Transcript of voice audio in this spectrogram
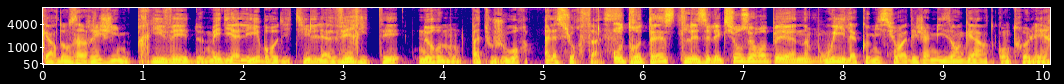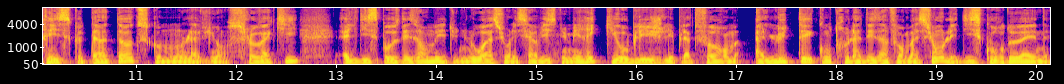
car dans un régime privé de médias libres, dit-il, la vérité ne remonte pas toujours à la surface. Autre test, les élections européennes. Oui, la Commission a déjà mis en garde contre les risques d'intox, comme on l'a vu en Slovaquie. Elle dispose désormais d'une loi sur les services numériques qui oblige les plateformes à lutter contre la désinformation, les discours de haine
